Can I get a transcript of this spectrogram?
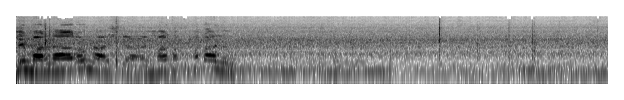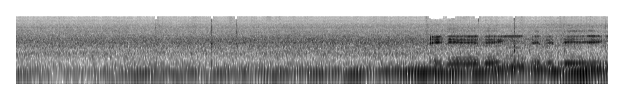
Lima na araw na siya. Ay matakot pa tayo. Tididing, tididing.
